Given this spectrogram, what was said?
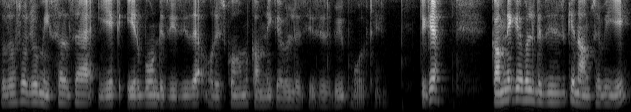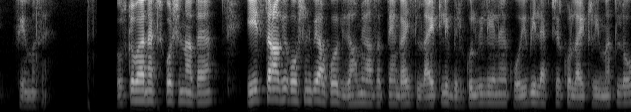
तो दोस्तों, जो मिसल्स है, ये एक एयरबोर्न डिजीजेज है और इसको हम कम्युनिकेबल डिज़ीज़ भी बोलते हैं, ठीक है? कम्युनिकेबल डिज़ीज़ के नाम से भी ये फ़ेमस है। उसके बाद नेक्स्ट क्वेश्चन आता है। ये इस तरह के क्वेश्चन भी आपको एग्ज़ाम में आ सकते हैं गाइस लाइटली बिल्कुल भी ले लें कोई भी लेक्चर को लाइटली मत लो।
